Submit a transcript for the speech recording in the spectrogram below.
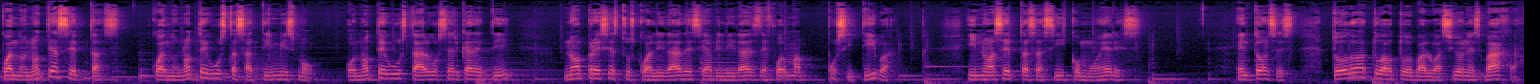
Cuando no te aceptas, cuando no te gustas a ti mismo o no te gusta algo cerca de ti, no aprecias tus cualidades y habilidades de forma positiva y no aceptas así como eres. Entonces, toda tu autoevaluación es baja.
